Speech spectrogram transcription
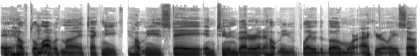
It helped a lot Mhm. with my technique. It helped me stay in tune better, and it helped me play with the bow more accurately. So,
